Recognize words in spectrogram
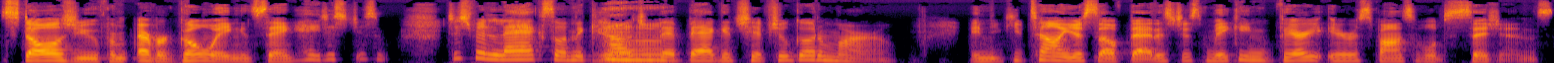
stalls you from ever going and saying, Hey, just just just relax on the couch with that bag of chips. You'll go tomorrow. And you keep telling yourself that. It's just making very irresponsible decisions.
